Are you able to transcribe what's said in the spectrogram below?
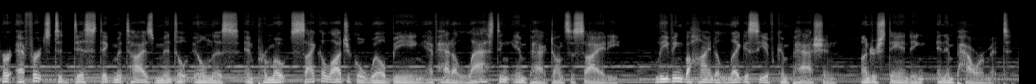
Her efforts to destigmatize mental illness and promote psychological well-being have had a lasting impact on society, leaving behind a legacy of compassion, understanding, and empowerment.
